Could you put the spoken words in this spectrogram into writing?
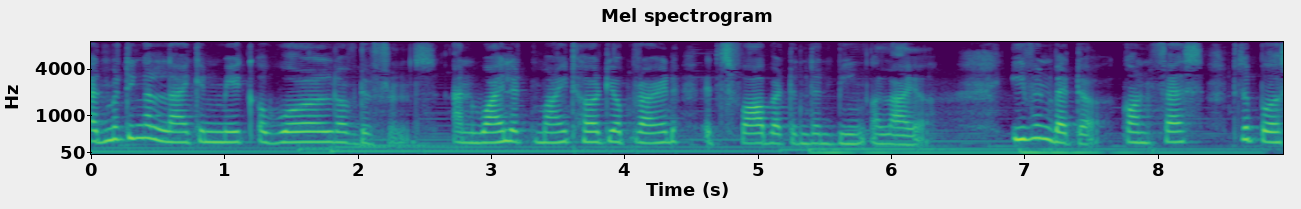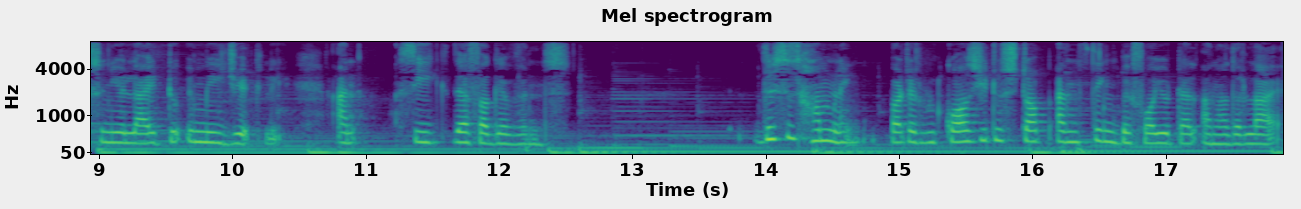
Admitting a lie can make a world of difference, and while it might hurt your pride, it's far better than being a liar. Even better, confess to the person you lied to immediately and seek their forgiveness. This is humbling, but it will cause you to stop and think before you tell another lie.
